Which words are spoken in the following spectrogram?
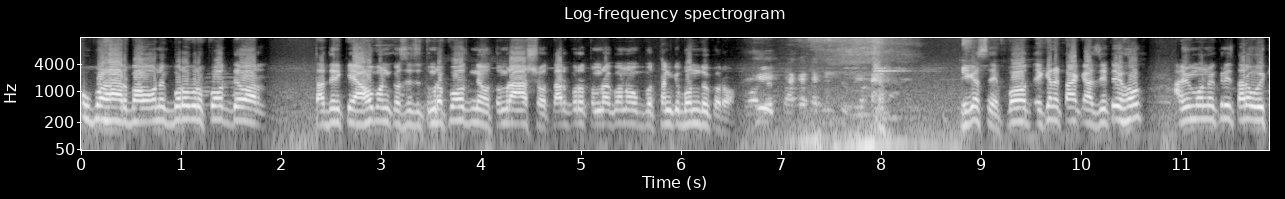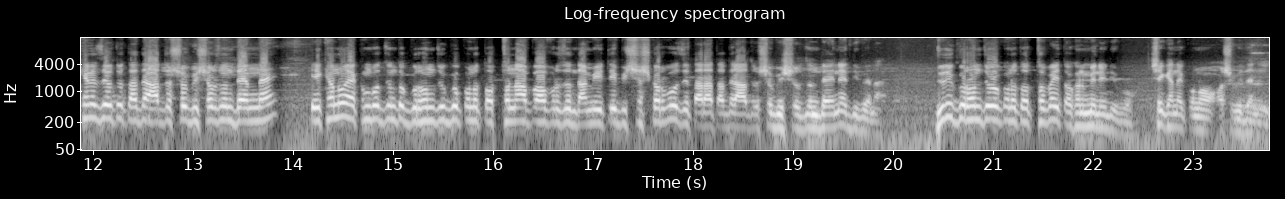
উপহার বা অনেক বড় বড় পদ দেওয়ার তাদেরকে আহ্বান করছে যে তোমরা পদ নেও তোমরা আসো তারপরে তোমরা গণ অভ্যুত্থানকে বন্ধ করো। ঠিক আছে পদ এখানে টাকা যেটাই হোক আমি মনে করি তারা ওইখানে যেহেতু তাদের আদর্শ বিসর্জন দেন নাই, এখানেও এখন পর্যন্ত গ্রহণযোগ্য কোনো তথ্য না পাওয়া পর্যন্ত আমি এটাই বিশ্বাস করব যে তারা তাদের আদর্শ বিসর্জন দেয় না দিবে না। যদি গ্রহণযোগ্য কোনো তথ্য পাই তখন মেনে নিব, সেখানে কোনো অসুবিধা নেই।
